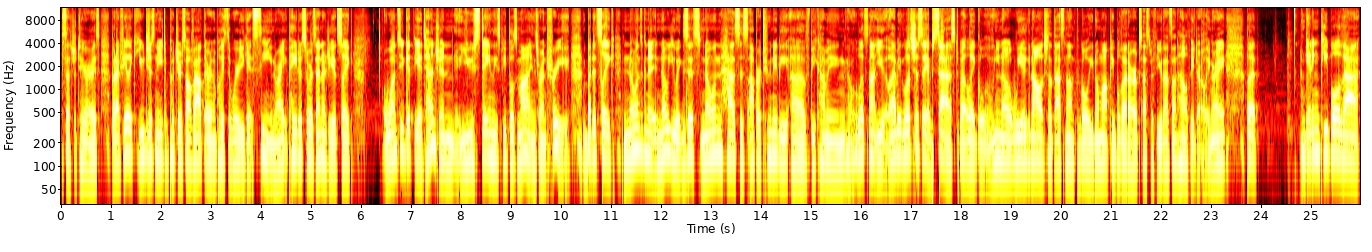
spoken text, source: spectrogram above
Sagittarius. But I feel like you just need to put yourself out there in a place to where you get seen, right? Page of Swords energy. It's like once you get the attention, you stay in these people's minds rent free. But it's like no one's gonna know you exist. No one has this opportunity of becoming. Let's not you. I mean, let's just say obsessed. But like you know, we acknowledge that that's not the goal. You don't want people that are obsessed with you. That's unhealthy, darling. Right? But getting people that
